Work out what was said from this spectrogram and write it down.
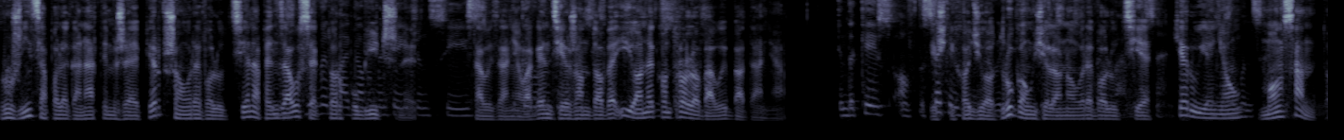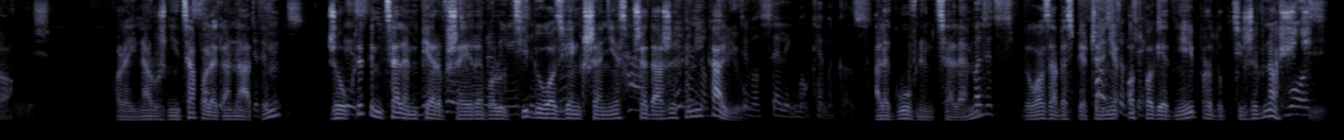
Różnica polega na tym, że pierwszą rewolucję napędzał sektor publiczny. Stały za nią agencje rządowe i one kontrolowały badania. Jeśli chodzi o drugą zieloną rewolucję, kieruje nią Monsanto. Kolejna różnica polega na tym, że ukrytym celem pierwszej rewolucji było zwiększenie sprzedaży chemikaliów, ale głównym celem było zabezpieczenie odpowiedniej produkcji żywności.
